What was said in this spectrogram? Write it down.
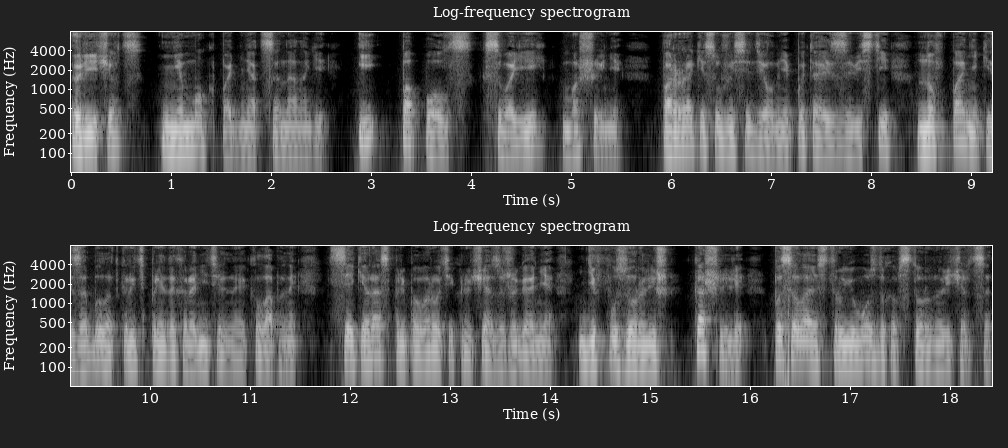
Ричардс не мог подняться на ноги и пополз к своей машине. Парракис уже сидел мне, пытаясь завести, но в панике забыл открыть предохранительные клапаны. Всякий раз при повороте ключа зажигания диффузоры лишь кашляли, посылая струю воздуха в сторону Ричардса.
